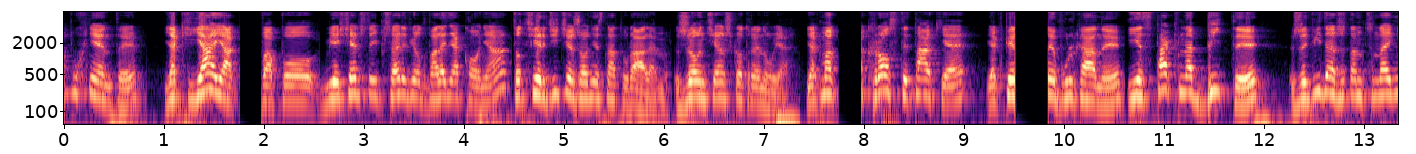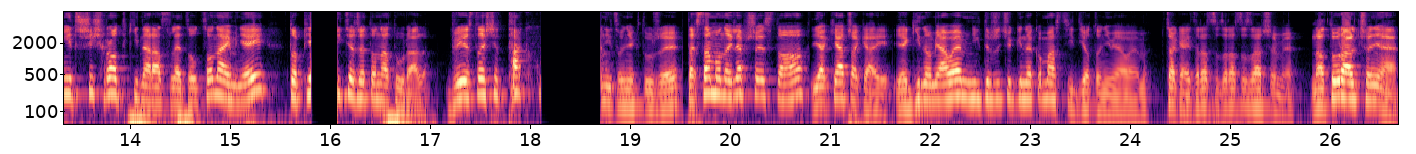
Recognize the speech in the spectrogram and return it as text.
napuchnięty, jak jaja po miesięcznej przerwie od walenia konia, to twierdzicie, że on jest naturalem, że on ciężko trenuje. Jak ma krosty takie, jak pier wulkany i jest tak nabity, że widać, że tam co najmniej trzy środki naraz lecą, co najmniej, to pierdolicie, że to natural. Wy jesteście tak k***ani co niektórzy. Tak samo najlepsze jest to, jak ja, czekaj, jak gino miałem, nigdy w życiu ginekomastii idioto nie miałem. Czekaj, zaraz, zaraz to zobaczymy. Natural czy nie?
